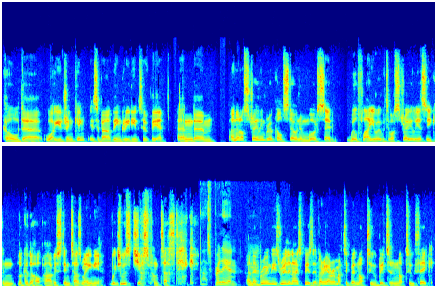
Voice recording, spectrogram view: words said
called uh, "What Are You Drinking?" It's about the ingredients of beer, and um, and an Australian brewer called Stone and Wood said, "We'll fly you over to Australia so you can look at the hop harvest in Tasmania," which was just fantastic. That's brilliant. And they're brewing these really nice beers that are very aromatic but not too bitter and not too thick.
